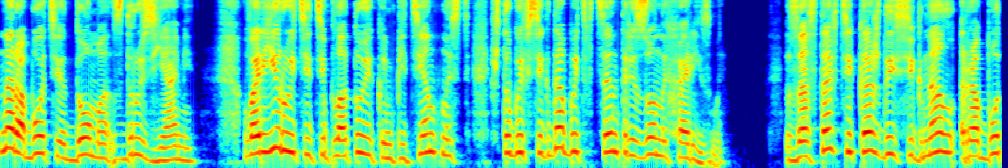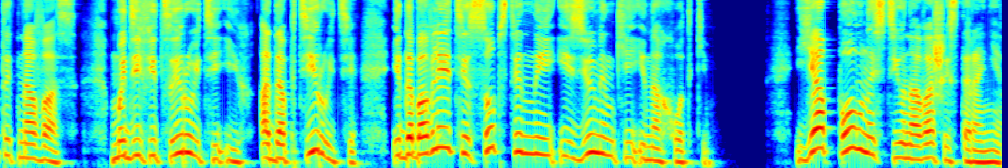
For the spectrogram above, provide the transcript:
на работе, дома, с друзьями. Варьируйте теплоту и компетентность, чтобы всегда быть в центре зоны харизмы. Заставьте каждый сигнал работать на вас. Модифицируйте их, адаптируйте и добавляйте собственные изюминки и находки. Я полностью на вашей стороне.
